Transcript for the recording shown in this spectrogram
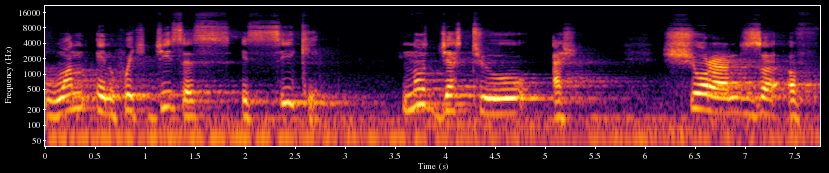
one in which Jesus is seeking not just to assurance of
